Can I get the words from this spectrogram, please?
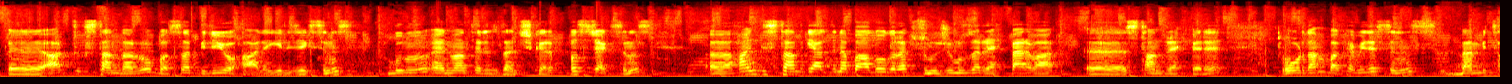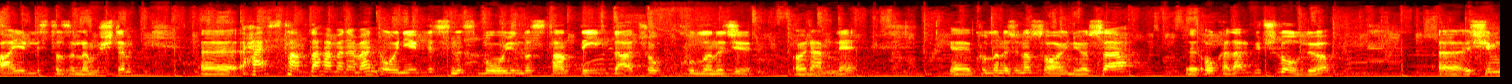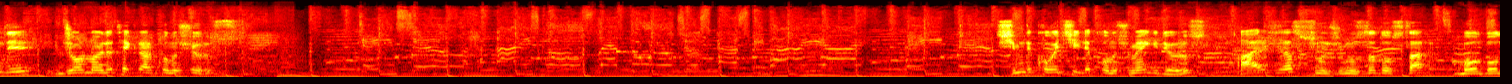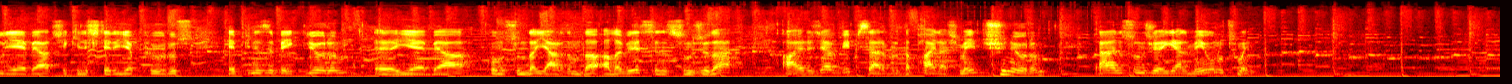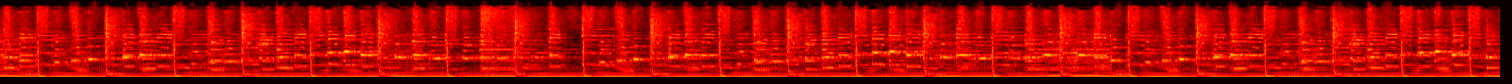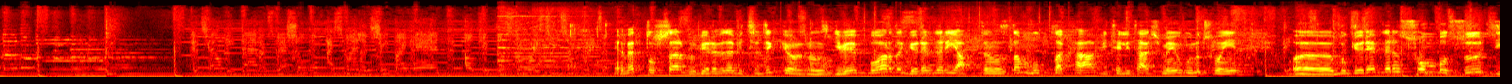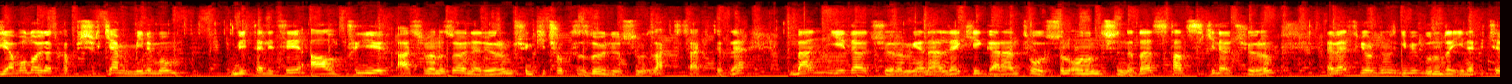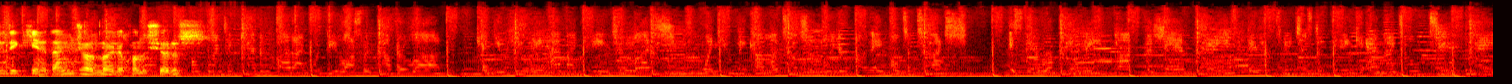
e, artık standart row basabiliyor hale geleceksiniz. Bunu envanterinizden çıkarıp basacaksınız. Ee, hangi stand geldiğine bağlı olarak sunucumuzda rehber var. Ee, stand rehberi. Oradan bakabilirsiniz. Ben bir tier list hazırlamıştım. Ee, her standla hemen hemen oynayabilirsiniz. Bu oyunda stand değil daha çok kullanıcı önemli. Ee, kullanıcı nasıl oynuyorsa e, o kadar güçlü oluyor. Şimdi Jorno ile tekrar konuşuyoruz. Şimdi Koichi ile konuşmaya gidiyoruz. Ayrıca sunucumuzda dostlar bol bol YBA çekilişleri yapıyoruz. Hepinizi bekliyorum. Ee, YBA konusunda yardım da alabilirsiniz sunucuda. Ayrıca VIP serverda paylaşmayı düşünüyorum. Yani sunucuya gelmeyi unutmayın. Evet dostlar bu görevi de bitirdik gördüğünüz gibi. Bu arada görevleri yaptığınızda mutlaka vitality açmayı unutmayın. Ee, bu görevlerin son boss'u Diavolo ile kapışırken minimum Vitality 6'yı açmanızı öneriyorum. Çünkü çok hızlı ölüyorsunuz aksi takdirde. Ben 7 açıyorum genelde ki garanti olsun. Onun dışında da stand skill açıyorum. Evet gördüğünüz gibi bunu da yine bitirdik. Yeniden Jorno ile konuşuyoruz.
